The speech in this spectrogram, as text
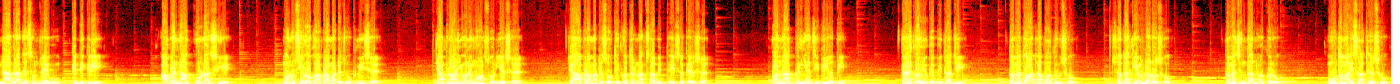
નાગરાજે સમજાવ્યું કે, દીકરી, આપણે નાગપુરના છીએ. મનુષ્ય લોક આપણા માટે જોખમી છે. ત્યાં પ્રાણીઓ અને માણસો રહે છે. જે આપણા માટે સૌથી ખતરનાક સાબિત થઈ શકે છે. પણ નાગકન્યા જીદી હતી. તેણે કહ્યું કે, પિતાજી, તમે તો આટલા બહાદુર છો. છતાં કેમ ડરો છો? તમે ચિંતા ન કરો. હું તમારી સાથે છું.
